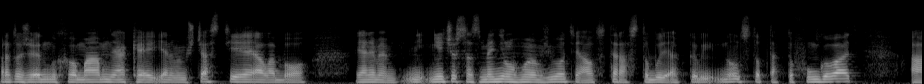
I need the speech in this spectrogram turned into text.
pretože jednoducho mám nejaké, ja neviem, šťastie alebo ja neviem, niečo sa zmenilo v mojom živote a od teraz to bude ako keby non-stop takto fungovať a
